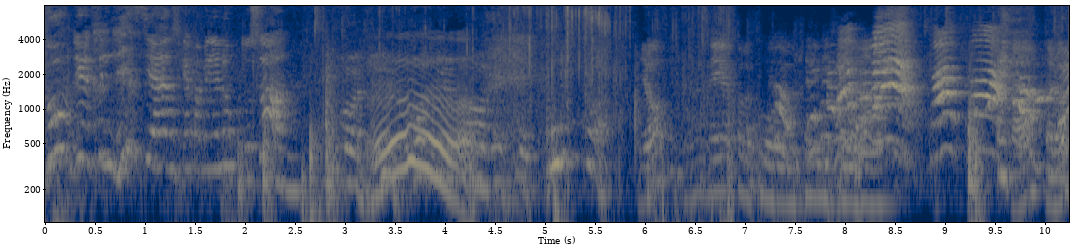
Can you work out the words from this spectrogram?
God jul Felicia önskar familjen Ottosson. Ooh. Ja, nej jag kollar på television. Pappa! Ja, vadå?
